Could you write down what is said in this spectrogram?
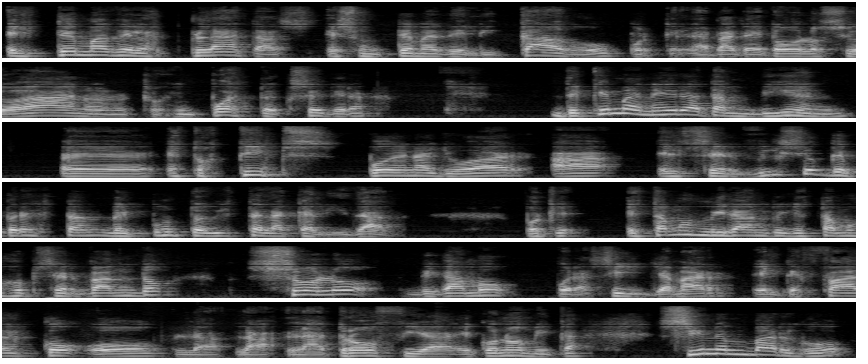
el tema de las platas es un tema delicado, porque es la plata de todos los ciudadanos, de nuestros impuestos, etcétera, ¿de qué manera también eh, estos tips pueden ayudar a el servicio que prestan del punto de vista de la calidad? Porque estamos mirando y estamos observando solo, digamos, por así llamar, el desfalco o la, atrofia económica. Sin embargo,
